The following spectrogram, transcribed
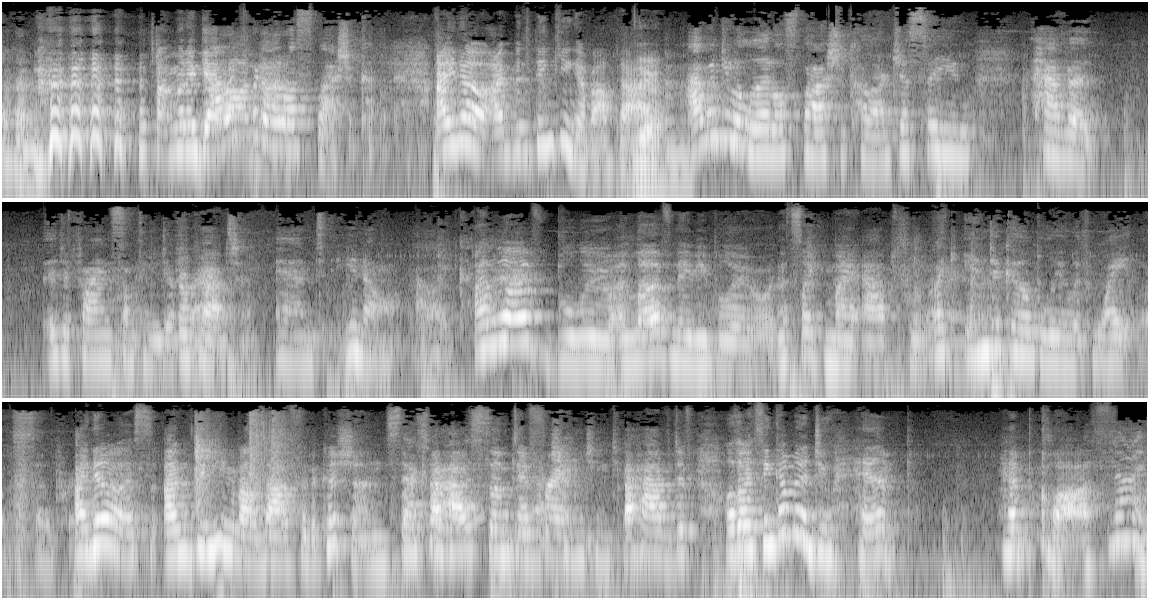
Okay. I'm gonna get I on would put a little splash of color. I know. I've been thinking about that. Yeah. I would do a little splash of color just so you have a. It defines something different. Okay. And, you know, I like. I love blue. I love navy blue. That's like my absolute. Like favorite. indigo blue with white looks so pretty. I know. I'm thinking about that for the cushions. That's like I what I have was some thinking about different. to. I have different. Although I think I'm gonna do hemp, hemp cloth Nice.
